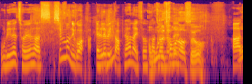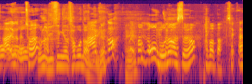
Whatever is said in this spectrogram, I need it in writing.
우리 회, 저희 회사 시- 신문 이거 엘리베이터 앞에 하나 있어 어, 가져왔는데 오늘 사보 나왔어요. 아, 어, 아 이거 어, 어, 저요? 오늘 아, 유승현 사보 아 나왔는데. 그거? 예. 어, 뭐 나왔어요? 봐봐봐. 제- 아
